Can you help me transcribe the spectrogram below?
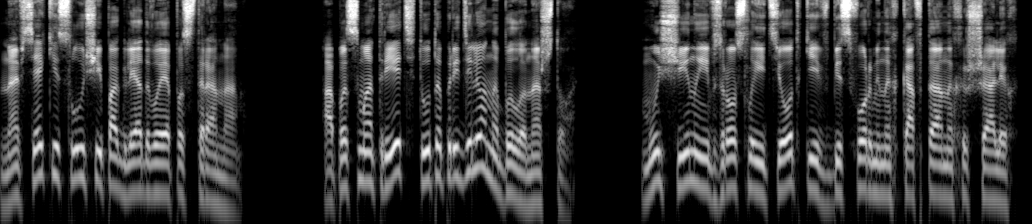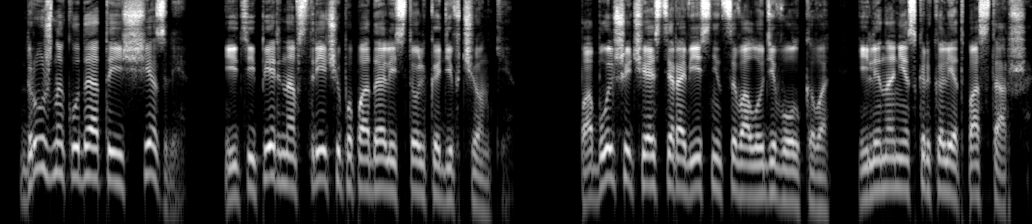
на всякий случай поглядывая по сторонам. А посмотреть тут определенно было на что. Мужчины и взрослые тетки в бесформенных кафтанах и шалях дружно куда-то исчезли, и теперь навстречу попадались только девчонки. По большей части ровесницы Володи Волкова или на несколько лет постарше.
